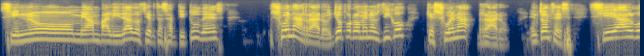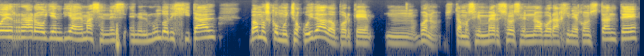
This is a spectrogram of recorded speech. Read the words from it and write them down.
Si no me han validado ciertas aptitudes, suena raro. Yo por lo menos digo que suena raro. Entonces, si algo es raro hoy en día, además en, el mundo digital, vamos con mucho cuidado porque, mm, bueno, estamos inmersos en una vorágine constante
